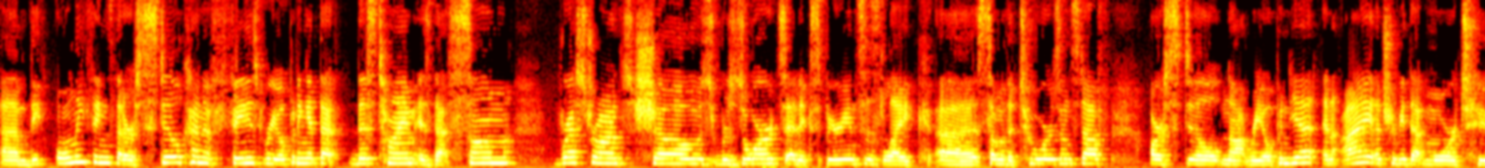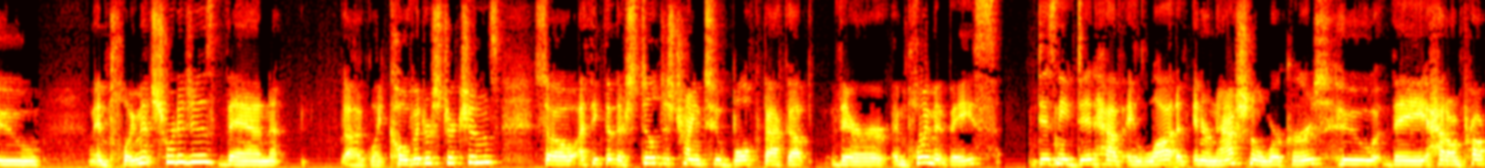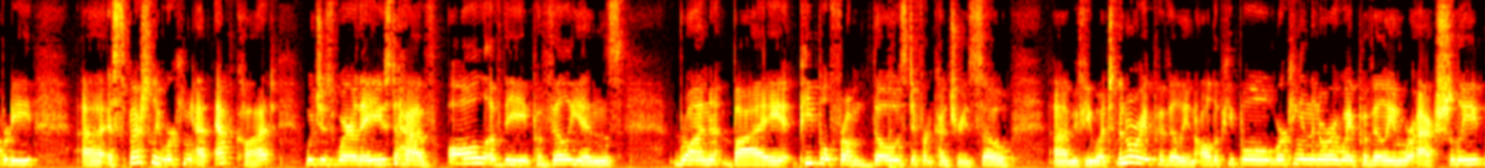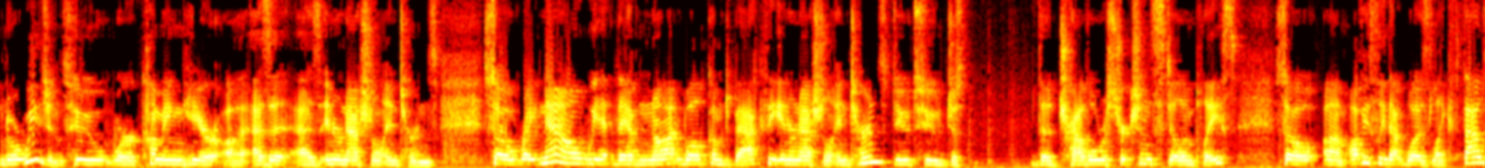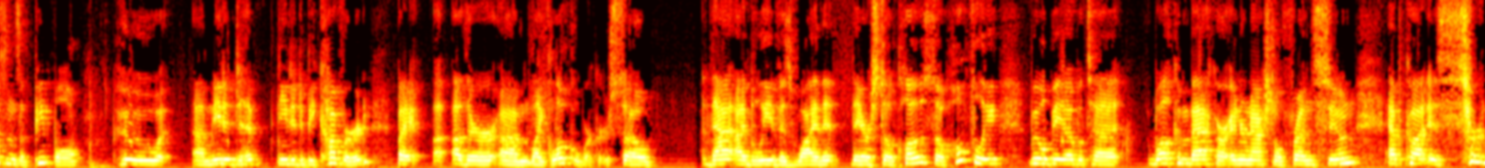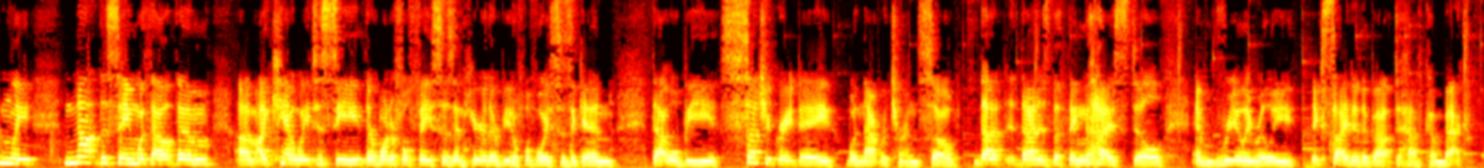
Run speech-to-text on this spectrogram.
Um, the only things that are still kind of phased reopening at that this time is that some restaurants, shows, resorts, and experiences like uh, some of the tours and stuff are still not reopened yet. And I attribute that more to employment shortages than uh, like COVID restrictions. So I think that they're still just trying to bulk back up their employment base Disney did have a lot of international workers who they had on property, uh, especially working at Epcot, which is where they used to have all of the pavilions run by people from those different countries. So, um, if you went to the Norway Pavilion, all the people working in the Norway Pavilion were actually Norwegians who were coming here uh, as a, as international interns. So right now, we they have not welcomed back the international interns due to just the travel restrictions still in place. So um, obviously that was like thousands of people who um, needed to needed to be covered by uh, other um, like local workers. So that I believe is why that they are still closed. So hopefully we will be able to welcome back our international friends soon. Epcot is certainly not the same without them. Um, I can't wait to see their wonderful faces and hear their beautiful voices again. That will be such a great day when that returns. So that that is the thing that I still am really really excited about to have come back.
